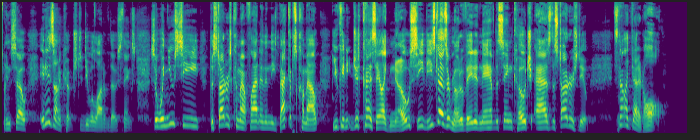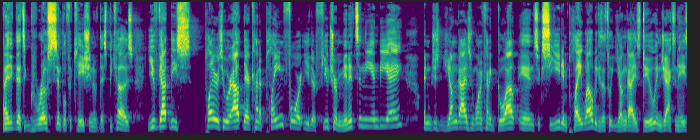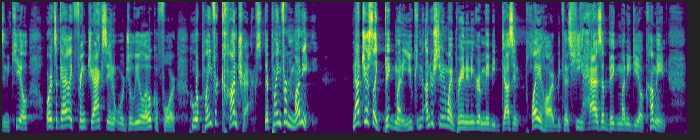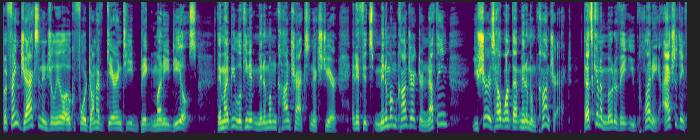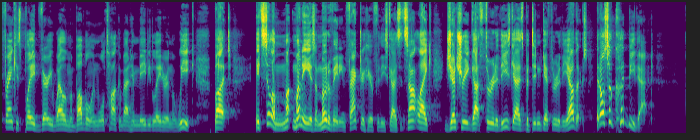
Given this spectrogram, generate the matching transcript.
And so it is on a coach to do a lot of those things. So when you see the starters come out flat and then these backups come out, you can just kind of say, like, no, see, these guys are motivated and they have the same coach as the starters do. It's not like that at all. And I think that's a gross simplification of this because you've got these players who are out there kind of playing for either future minutes in the NBA and just young guys who want to kind of go out and succeed and play well because that's what young guys do in Jaxson Hayes and Nickeil, or it's a guy like Frank Jackson or Jahlil Okafor who are playing for contracts. They're playing for money. Not just like big money. You can understand why Brandon Ingram maybe doesn't play hard because he has a big money deal coming. But Frank Jackson and Jahlil Okafor don't have guaranteed big money deals. They might be looking at minimum contracts next year. And if it's minimum contract or nothing, you sure as hell want that minimum contract. That's going to motivate you plenty. I actually think Frank has played very well in the bubble, and we'll talk about him maybe later in the week. But it's still a money is a motivating factor here for these guys. It's not like Gentry got through to these guys but didn't get through to the others. It also could be that.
